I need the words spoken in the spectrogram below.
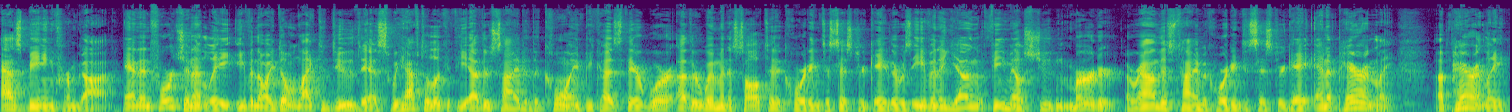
as being from God. And unfortunately, even though I don't like to do this, we have to look at the other side of the coin because there were other women assaulted, according to Sister Gay. There was even a young female student murdered around this time, according to Sister Gay. And apparently, Apparently,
